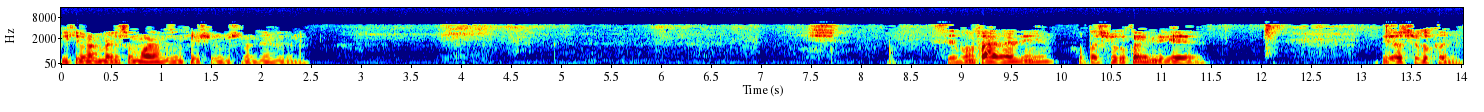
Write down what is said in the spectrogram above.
یکی من بگیم مارمزون که شروع میشه؟ من نمی‌دونم. سوم فروردین؟ خب پس شروع کنیم دیگه. بیا شروع کنیم.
